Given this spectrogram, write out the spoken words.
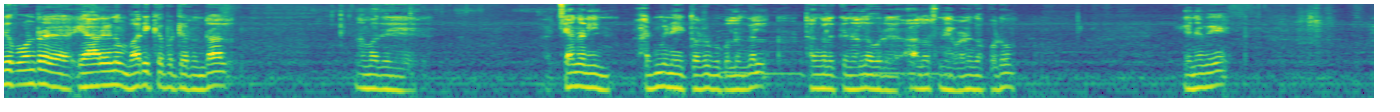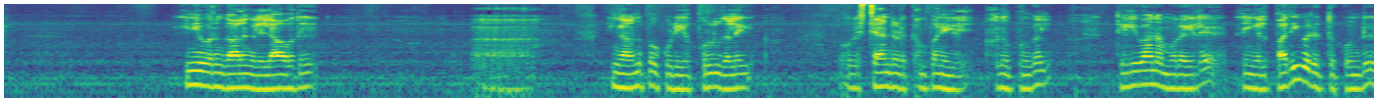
இது போன்ற யாரேனும் பாதிக்கப்பட்டிருந்தால் நமது சேனலின் அட்மினை தொடர்பு கொள்ளுங்கள். தங்களுக்கு நல்ல ஒரு ஆலோசனை வழங்கப்படும். எனவே இனி வரும் காலங்களிலாவது நீங்கள் அனுப்பக்கூடிய பொருள்களை ஒரு ஸ்டாண்டர்ட் கம்பெனியில் அனுப்புங்கள். தெளிவான முறையில் நீங்கள் பதிவெடுத்து கொண்டு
